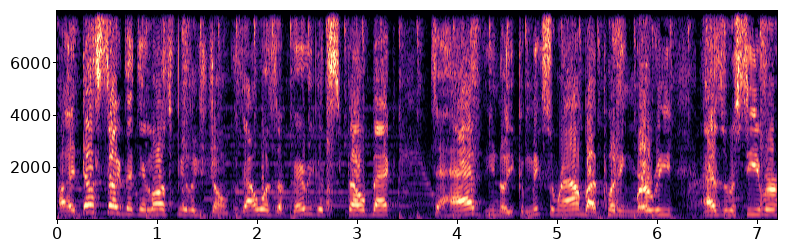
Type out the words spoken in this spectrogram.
Uh, it does suck that they lost Felix Jones because that was a very good spell back to have. You know, you can mix around by putting Murray as a receiver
